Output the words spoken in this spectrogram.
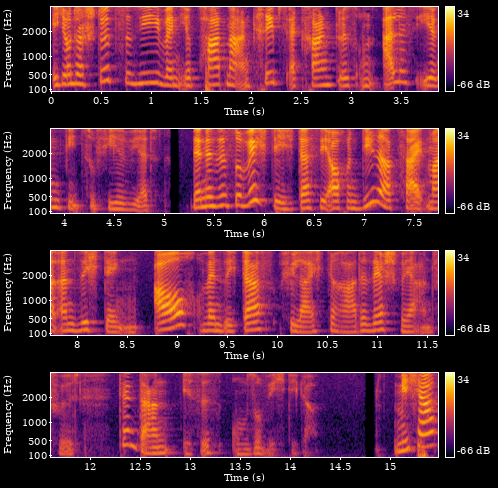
Ich unterstütze Sie, wenn Ihr Partner an Krebs erkrankt ist und alles irgendwie zu viel wird. Denn es ist so wichtig, dass Sie auch in dieser Zeit mal an sich denken, auch wenn sich das vielleicht gerade sehr schwer anfühlt. Denn dann ist es umso wichtiger. Micha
